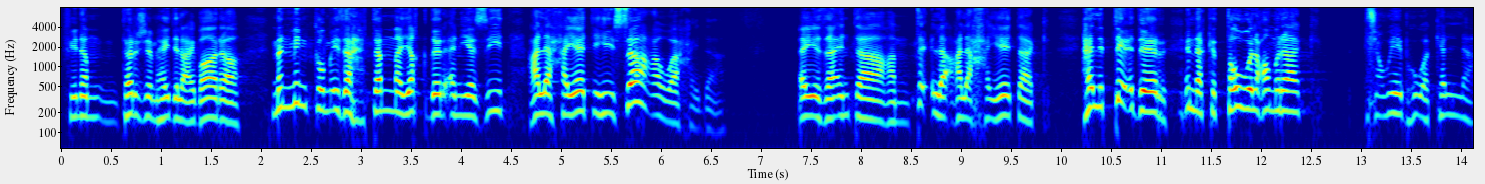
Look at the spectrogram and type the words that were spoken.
فينا نترجم هيدي العبارة من منكم إذا اهتم يقدر أن يزيد على حياته ساعة واحدة. أي إذا أنت عم تقلق على حياتك هل بتقدر إنك تطول عمرك؟ الجواب هو كلا.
